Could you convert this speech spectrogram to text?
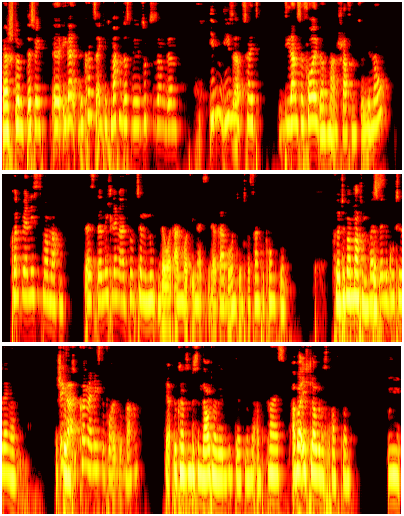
Ja, stimmt. Deswegen, äh, egal, wir können es eigentlich machen, dass wir sozusagen dann in dieser Zeit die ganze Folge mal schaffen, so, you know? Könnten wir ja nächstes Mal machen. Dass es dann nicht länger als 15 Minuten dauert, Antwort, Inhaltswiedergabe und interessante Punkte. Könnte man machen. Was Das wäre eine gute Länge. stimmt. Egal, können wir nächste Folge machen. Ja, du kannst ein bisschen lauter reden, guck dir das mal hier an. Nice. Aber ich glaube, das passt schon. Mhm.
